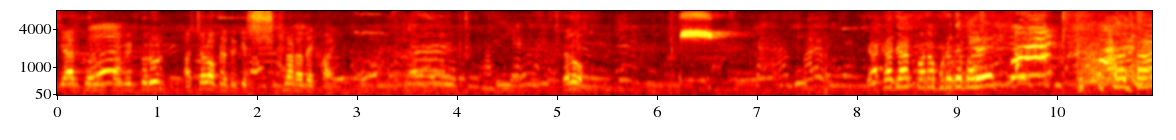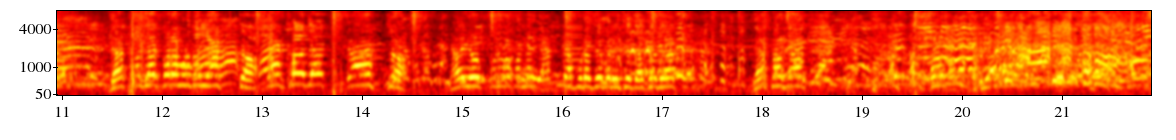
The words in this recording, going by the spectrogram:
শেয়ার করুন কমেন্ট করুন। আর চলো আপনাদেরকে খেলাটা দেখাই। চলো। দেখা যাক কটা ফুটাতে পারে। দেখা যাক। কটা ফুটাতে একটা। দেখা যাক, একটা। যাই হোক পুরো নেই। একটা ফুটাতে পেরেছে, দেখা যাক। দেখা যাক।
